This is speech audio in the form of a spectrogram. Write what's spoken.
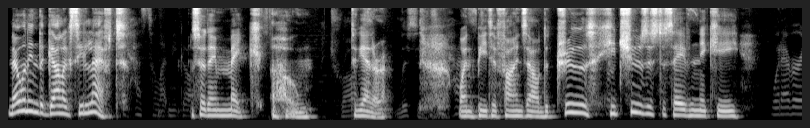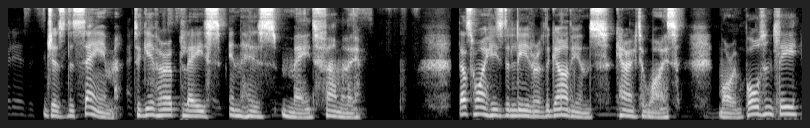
no one in the galaxy left, so they make a home together. When Peter finds out the truth, he chooses to save Nikki just the same, to give her a place in his made family. That's why he's the leader of the Guardians, character-wise. More importantly,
